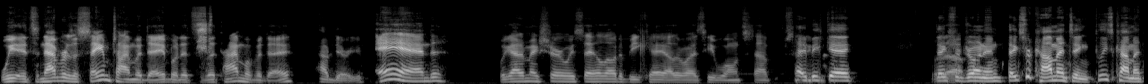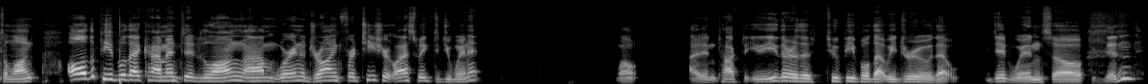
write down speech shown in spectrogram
We it's never the same time of day, but it's the time of a day. how dare you? And we got to make sure we say hello to BK, otherwise he won't stop. Hey, BK. What Thanks for joining. Thanks for commenting. Please comment along. All the people that commented along um, were in a drawing for a T-shirt last week. Did you win it? Well, I didn't talk to either of the two people that we drew that did win. So You didn't?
